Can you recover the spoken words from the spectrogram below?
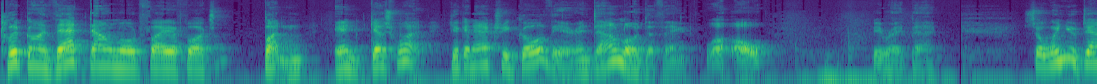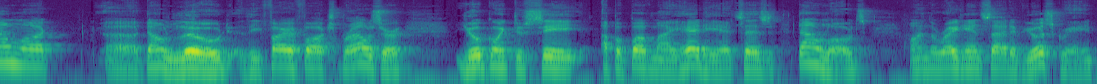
click on that download Firefox button and guess what? You can actually go there and download the thing. Whoa! Be right back. So when you download, uh, download the Firefox browser, you're going to see up above my head here, it says downloads on the right hand side of your screen,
